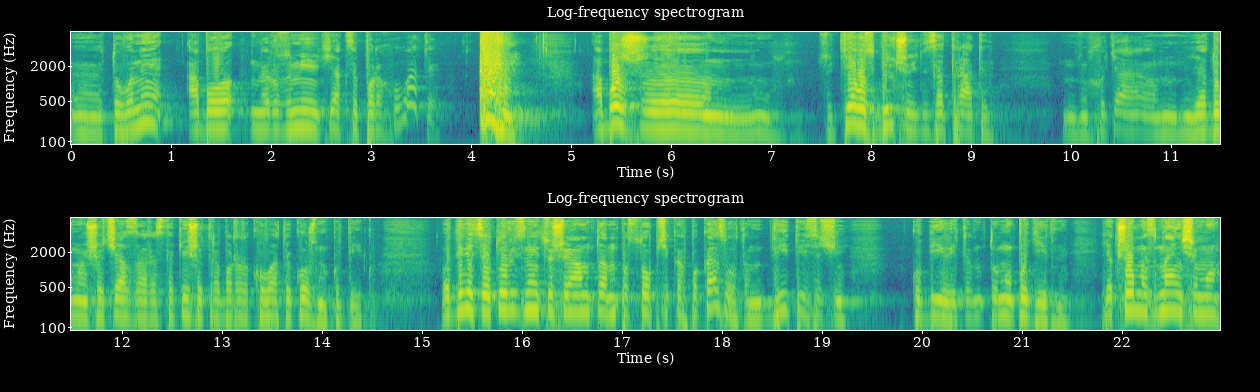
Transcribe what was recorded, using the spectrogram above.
е, то вони або не розуміють, як це порахувати, або ж е, ну, суттєво збільшують затрати. Хоча я думаю, що час зараз такий, що треба рахувати кожну копійку. От дивіться, ту різницю, що я вам там по стовпчиках показував, там 2 тисячі кубів і тому подібне. Якщо ми зменшимо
